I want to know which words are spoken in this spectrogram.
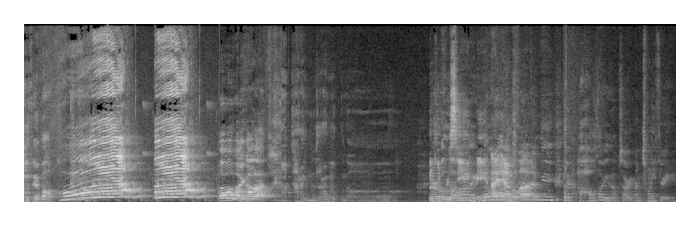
와 대박. 오 마이 갓. 살아 있는 사람이었구나. Thank you for seeing me. I am alive. How, how old are you? I'm sorry. I'm 23.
